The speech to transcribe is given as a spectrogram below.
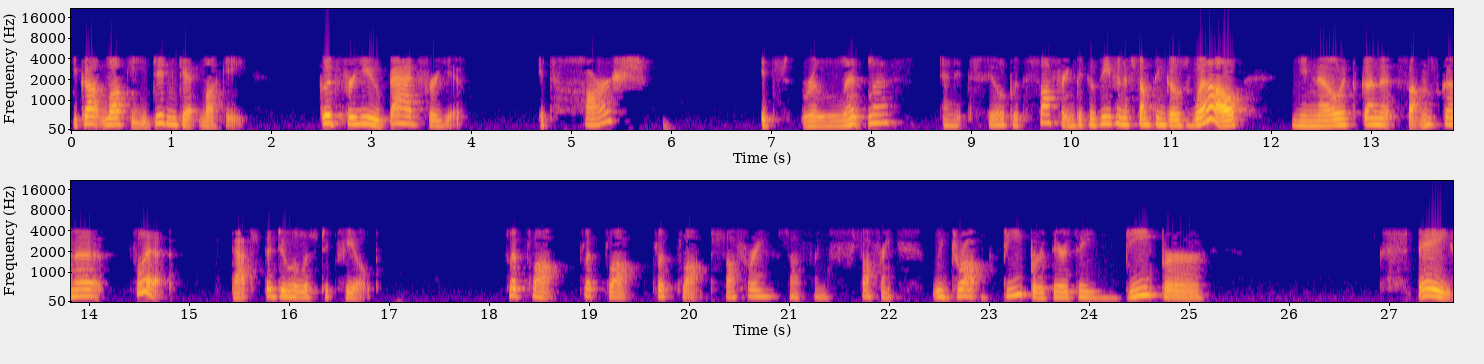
You got lucky, you didn't get lucky. Good for you, bad for you. It's harsh, it's relentless, and it's filled with suffering because even if something goes well, you know it's gonna something's gonna flip. That's the dualistic field. Flip flop, flip flop, flip flop, suffering, suffering, suffering. We drop deeper. There's a deeper space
